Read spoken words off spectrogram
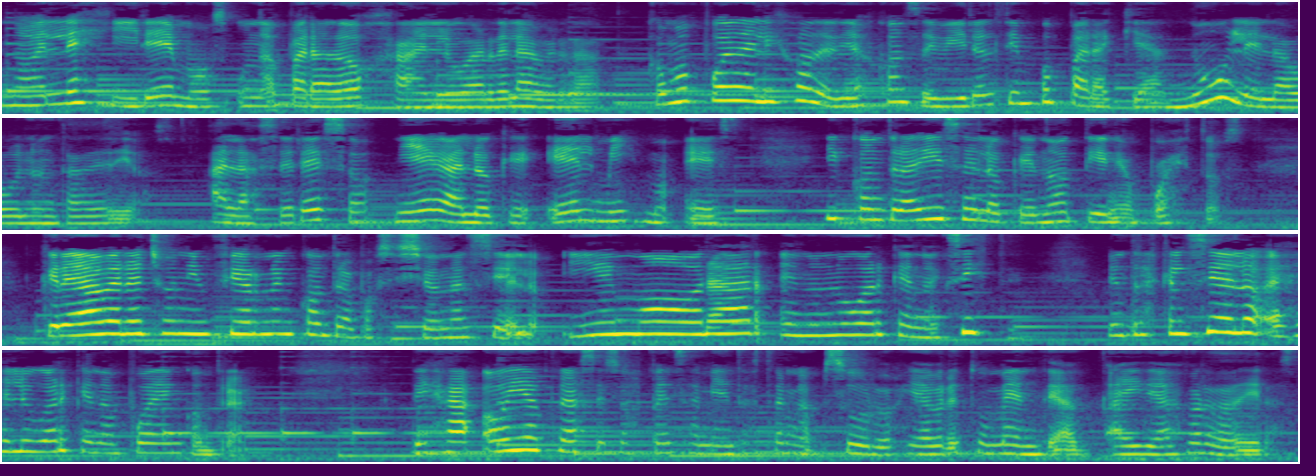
no elegiremos una paradoja en lugar de la verdad. ¿Cómo puede el Hijo de Dios concebir el tiempo para que anule la voluntad de Dios? Al hacer eso, niega lo que Él mismo es y contradice lo que no tiene opuestos cree haber hecho un infierno en contraposición al cielo y morar en un lugar que no existe, mientras que el cielo es el lugar que no puede encontrar. Deja hoy atrás esos pensamientos tan absurdos y abre tu mente a, ideas verdaderas.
